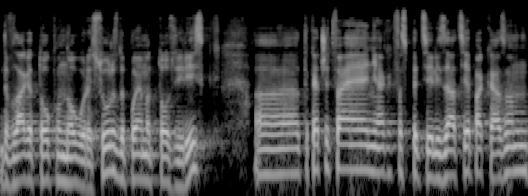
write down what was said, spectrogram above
да влагат толкова много ресурс, да поемат този риск, така че това е някаква специализация. Пак казвам,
